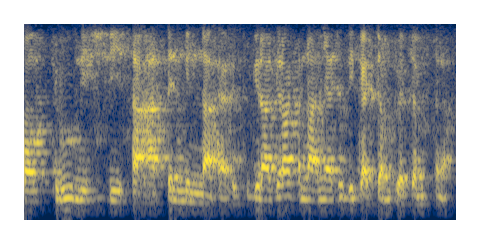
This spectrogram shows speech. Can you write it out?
kodru nisi saatin min nahar itu kira-kira kenanya itu tiga jam, dua jam setengah.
